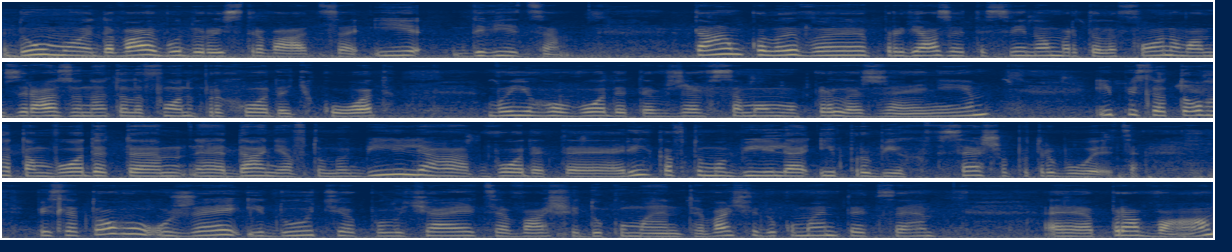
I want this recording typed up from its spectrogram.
думаю, давай буду реєструватися. І дивіться, там, коли ви прив'язуєте свій номер телефону, вам зразу на телефон приходить код, ви його вводите вже в самому приложенні. І після того там вводите е, дані автомобіля, вводите рік автомобіля і пробіг, все, що потребується. Після того вже йдуть, виходить, ваші документи. Ваші документи це е, права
